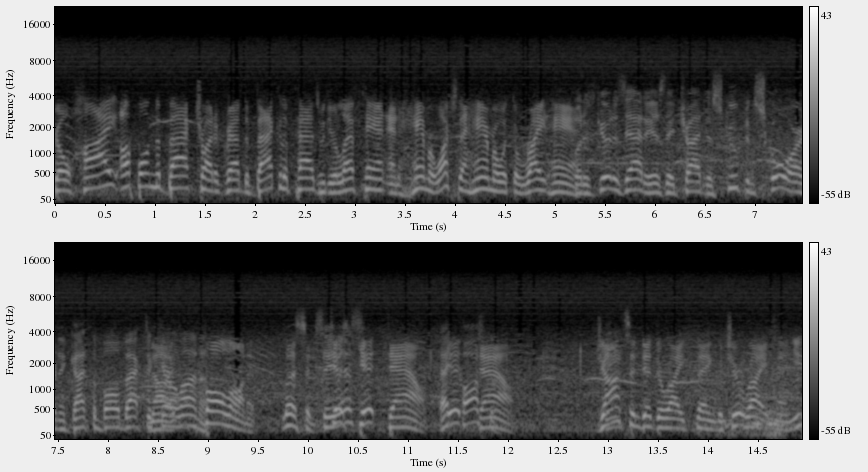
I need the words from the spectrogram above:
Go high up on the back, try to grab the back of the pads with your left hand and hammer. Watch the hammer with the right hand. But as good as that is, they tried to scoop and score, and it got the ball back to no, Carolina. Fall on it. Listen, See just this? get down. That get cost down. Johnson did the right thing, but you're right, man. You,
